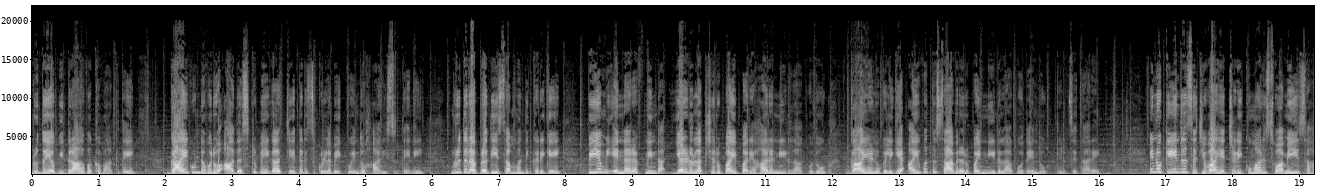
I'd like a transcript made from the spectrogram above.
ಹೃದಯ ವಿದ್ರಾವಕವಾಗಿದೆ. ಗಾಯಗೊಂಡವರು ಆದಷ್ಟು ಬೇಗ ಚೇತರಿಸಿಕೊಳ್ಳಬೇಕು ಎಂದು ಹಾರೈಸುತ್ತೇನೆ. ಮೃತರ ಪ್ರತಿ ಸಂಬಂಧಿಕರಿಗೆ ಪಿಎಂಎನ್ಆರ್ಎಫ್ನಿಂದ ಎರಡು ಲಕ್ಷ ರೂಪಾಯಿ ಪರಿಹಾರ ನೀಡಲಾಗುವುದು. ಗಾಯಾಳುಗಳಿಗೆ ಐವತ್ತು ಸಾವಿರ ರೂಪಾಯಿ ನೀಡಲಾಗುವುದು ಎಂದು ತಿಳಿಸಿದ್ದಾರೆ. ಇನ್ನು ಕೇಂದ್ರ ಸಚಿವ ಎಚ್ ಡಿ ಕುಮಾರಸ್ವಾಮಿ ಸಹ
